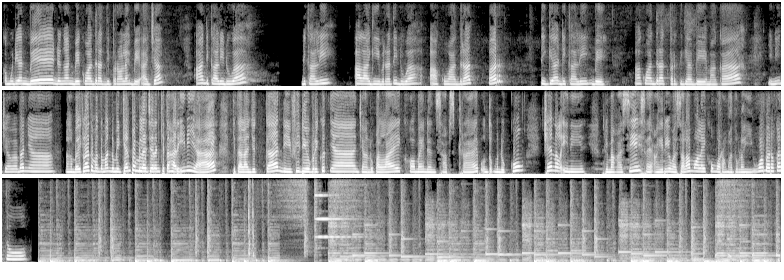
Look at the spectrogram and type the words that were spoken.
Kemudian B dengan B kuadrat diperoleh B aja. A dikali 2 dikali A lagi berarti 2 A kuadrat per 3 dikali B. A kuadrat per 3B maka ini jawabannya. Nah, baiklah teman-teman, demikian pembelajaran kita hari ini ya. Kita lanjutkan di video berikutnya. Jangan lupa like, komen, dan subscribe untuk mendukung channel ini. Terima kasih. Saya akhiri. Wassalamualaikum warahmatullahi wabarakatuh.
